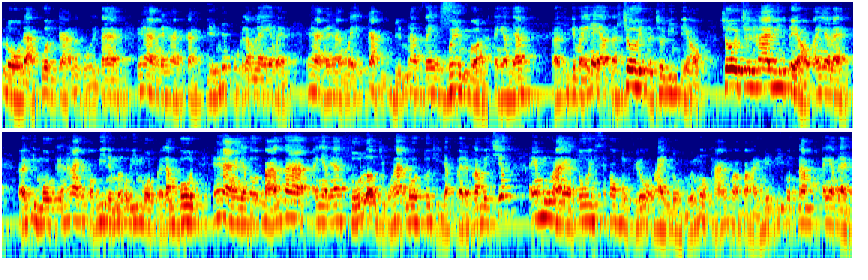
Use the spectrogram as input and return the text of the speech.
đồ đạc quân cán là của người ta. Cái hàng này hàng cải tiến nhất của cái năm nay em này cái hàng này hàng máy cảm biến laser V10 anh em nhá. Đấy, thì cái máy này là chơi là chơi pin tiểu chơi chơi hai pin tiểu anh em này đấy thì một cái hai cái quả pin này mới quả pin 1,5V cái hàng này nhà tôi bán ra anh em nhé số lượng chỉ có hạn thôi tôi chỉ nhập về được 50 chiếc. Anh em mua hàng nhà tôi sẽ có một phiếu bảo hành đổi mới một tháng và bảo hành miễn phí một năm. Anh em này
